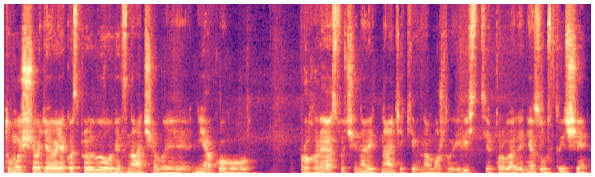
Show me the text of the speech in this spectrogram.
Тому що я якось справедливо відзначили ніякого прогресу чи навіть натяків на можливість проведення зустрічі, е,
